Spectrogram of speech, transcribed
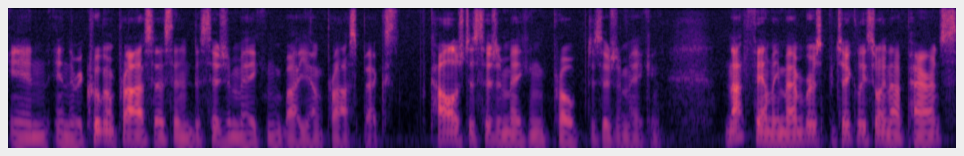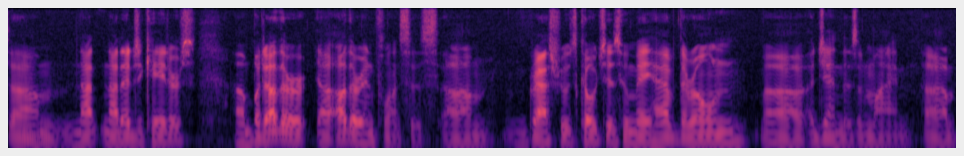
in in the recruitment process and in decision making by young prospects, college decision making, pro decision making not family members, particularly certainly not parents, um, not not educators, um, but other uh, other influences, um, grassroots coaches who may have their own uh, agendas in mind. Um,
